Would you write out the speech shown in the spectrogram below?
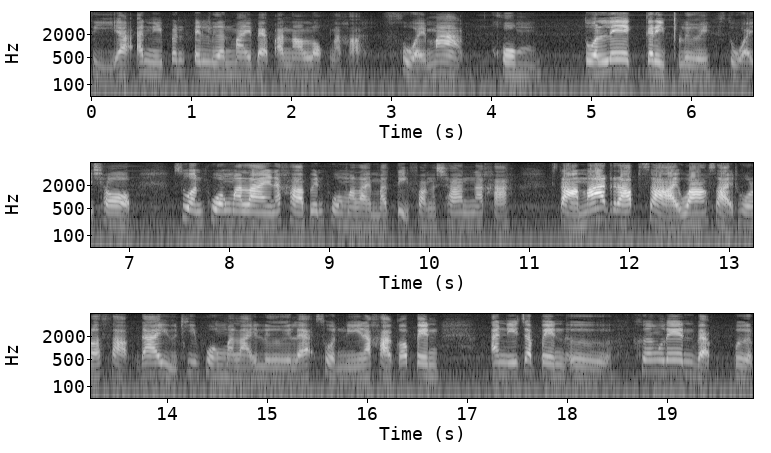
สีๆอะ อันนี้เป็นเป็นเรือนไม้แบบอนาล็อกนะคะ สวยมากคมตัวเลขกริบเลยสวยชอบ ส่วนพวงมาลัยนะคะ เป็นพวงมาลัยมัติฟังก์ชันนะคะ สามารถรับสายวางสายโทรศัพท์ได้อยู่ที่พวงมาลัยเลย และส่วนนี้นะคะก็เป็นอันนี้จะเป็นเออเครื่องเล่นแบบเปิด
